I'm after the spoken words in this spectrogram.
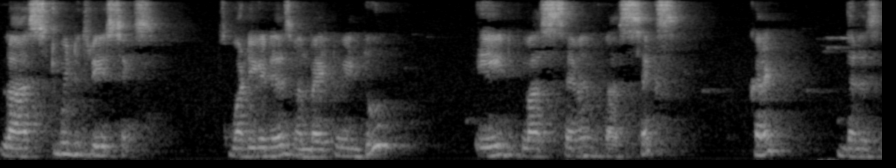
plus 2 into 3 is 6 so what you get is 1 by 2 into 8 plus 7 plus 6 correct? That is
